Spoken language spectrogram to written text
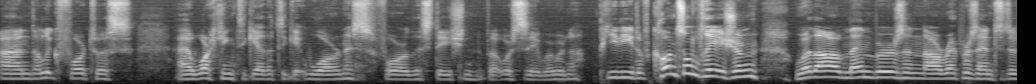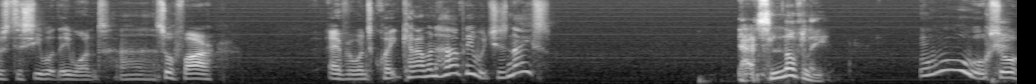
and I look forward to us uh, working together to get warness for the station. But we're say we're in a period of consultation with our members and our representatives to see what they want. Uh, so far, everyone's quite calm and happy, which is nice. That's lovely. Ooh, so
